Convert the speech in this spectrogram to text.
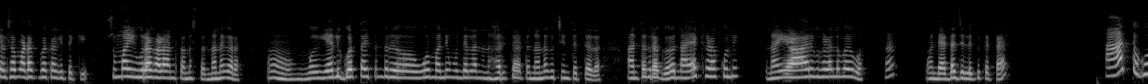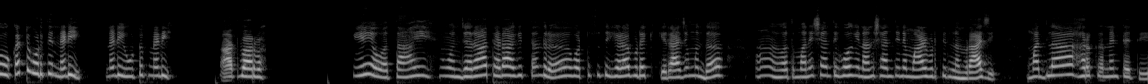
ಕೆಲಸ ಮಾಡಬೇಕಾಗಿತ್ತಕಿ ಸುಮ್ಮ ಇವರಾಗಳ ಅಂತ ಅನಿಸ್ತದೆ ನನಗರ. ಹ್ಞೂ ಎಲ್ಲಿ ಗೊತ್ತಾಯ್ತಂದ್ರೆ ಊರ ಮನೆ ಮುಂದೆಲ್ಲ ನನ್ನ ಹರಿತಾಟ ನನಗೆ ಚಿಂತೆ ಅದ. ಅಂತದ್ರಾಗ ನಾ ಯಾಕೆ ಹೇಳಕೋಲಿ ನಾ ಯಾರಿಗೂ ಹೇಳಲ್ಲ ಬಾಯ್ವ ಹಾಂ ಒಂದು ಅಡ್ಡ ಜಲೇಬಿ ಕಟ್ಟ. ಆ ತಗೋ ಕಟ್ಟು ಕೊಡ್ತೀನಿ ನಡಿ ನಡಿ ಊಟಕ್ಕೆ ನಡಿ. ಆತ್ ಬಾರ್ವ ಏಯವ್ವ ತಾಯಿ, ಒಂದು ಜರ ತಡ ಆಗಿತ್ತಂದ್ರೆ ಒಟ್ಟು ಸುದ್ದಿ ಹೇಳಬಿಡಕ್ಕೆ ರಾಜ ಮುಂದೆ ಹ್ಞೂ ಮನೆ ಶಾಂತಿ ಹೋಗಿ ನಾನು ಶಾಂತಿನೇ ಮಾಡಿಬಿಡ್ತಿಲ್ಲ ನಮ್ಮ ರಾಜಿ. ಮೊದ್ಲ ಹರಕ ನೆಂಟೈತಿ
